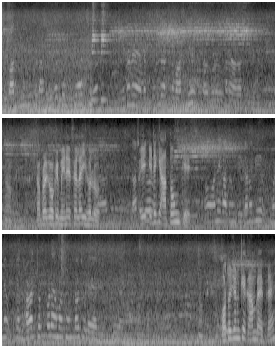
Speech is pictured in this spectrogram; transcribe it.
সে বাদ দিয়ে গেছে তার থেকে ঘুরে আসছিল। এখানে অ্যাটাক করল একটা বাস নিয়ে তারপরে ওখানে আঘাত হয়ে ওকে। তারপরে ওকে মেরে ফেলাই হলো? এ এটা কি আতঙ্কে? অনেক আতঙ্কে কেন কি মানে ওকে ধরার চোখ করে আমার ফোনটাও চলে গেছে। কতজনকে কামড়ায় প্রায়?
